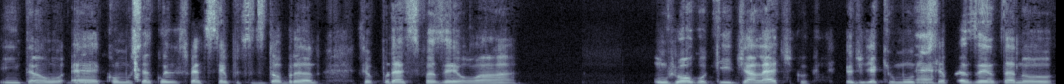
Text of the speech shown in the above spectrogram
Então, uhum. é como se a coisa estivesse sempre se desdobrando. Se eu pudesse fazer uma, um jogo aqui dialético, eu diria que o mundo é. se apresenta no,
